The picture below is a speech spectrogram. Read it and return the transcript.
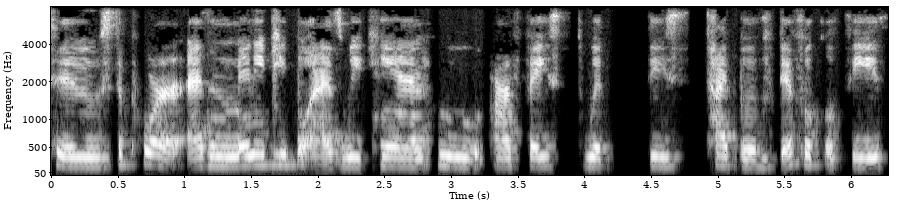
to support as many people as we can who are faced with these type of difficulties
